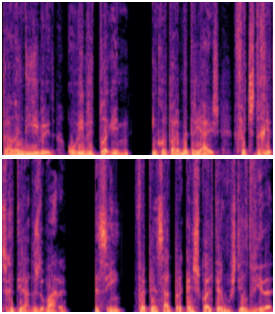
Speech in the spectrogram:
para além de híbrido ou híbrido plug-in, incorpora materiais feitos de redes retiradas do mar. Assim, foi pensado para quem escolhe ter um estilo de vida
